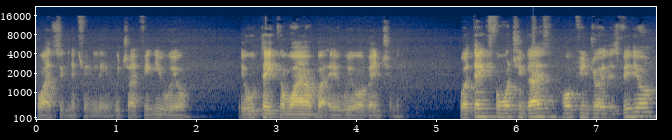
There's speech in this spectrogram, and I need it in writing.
quite significantly which I think it will. It will take a while but it will eventually. Well thanks for watching guys. Hope you enjoyed this video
